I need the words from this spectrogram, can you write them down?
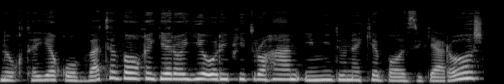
نقطه قوت واقع گرایی اوریپید رو هم این می‌دونه که بازیگراش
